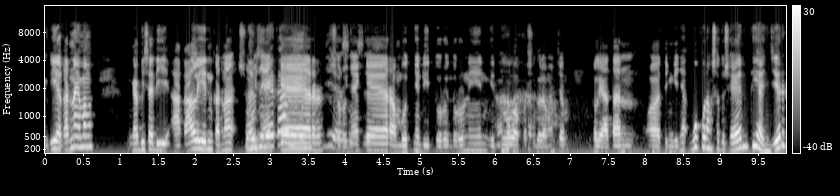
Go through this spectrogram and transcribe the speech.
gitu. Iya, karena emang nggak bisa diakalin karena suruh nyeker. Yes, suruh nyeker, rambutnya diturun-turunin gitu apa segala macam. Kelihatan eh, tingginya gua kurang satu senti anjir.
